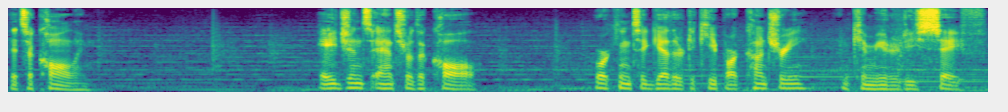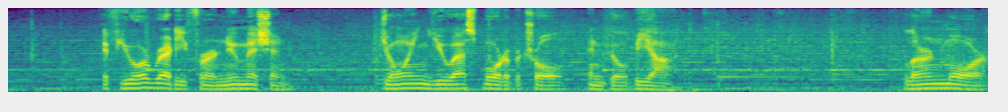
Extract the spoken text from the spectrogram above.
It's a calling. Agents answer the call working together to keep our country and communities safe. If you're ready for a new mission, join U.S. Border Patrol and go beyond. Learn more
